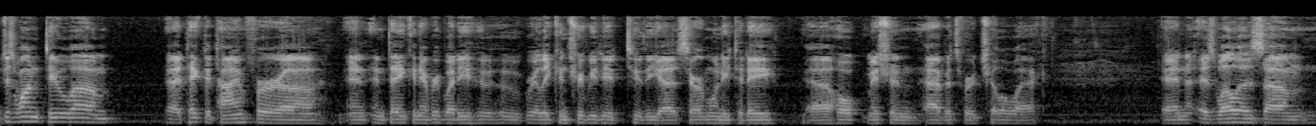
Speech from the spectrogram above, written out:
just wanted to um, take the time for and, and thanking everybody who, who really contributed to the ceremony today. Hope Mission, Abbotsford, Chilliwack, and as well as um,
